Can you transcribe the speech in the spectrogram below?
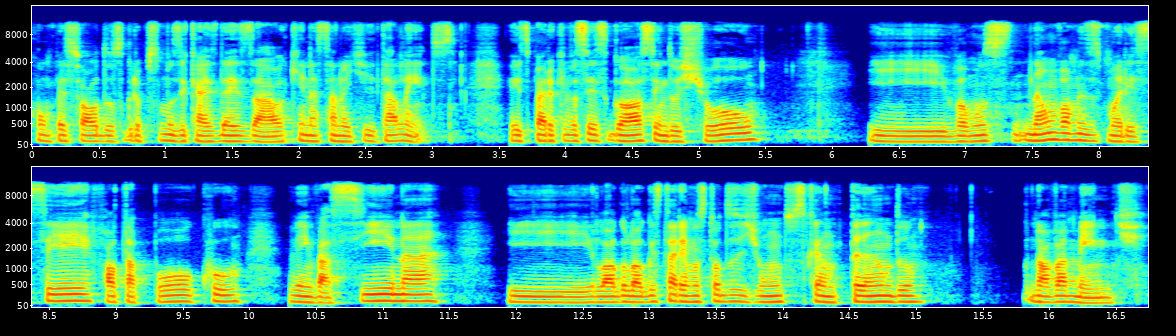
com o pessoal dos grupos musicais da Exalc nessa noite de talentos. Eu espero que vocês gostem do show e vamos, não vamos esmorecer, falta pouco, vem vacina e logo logo estaremos todos juntos cantando novamente.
